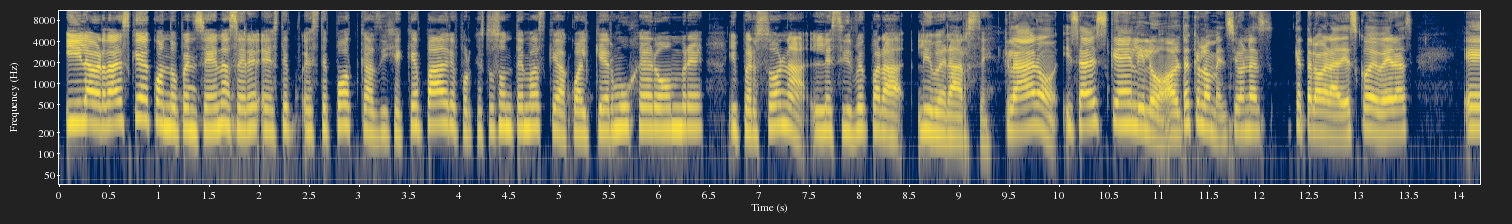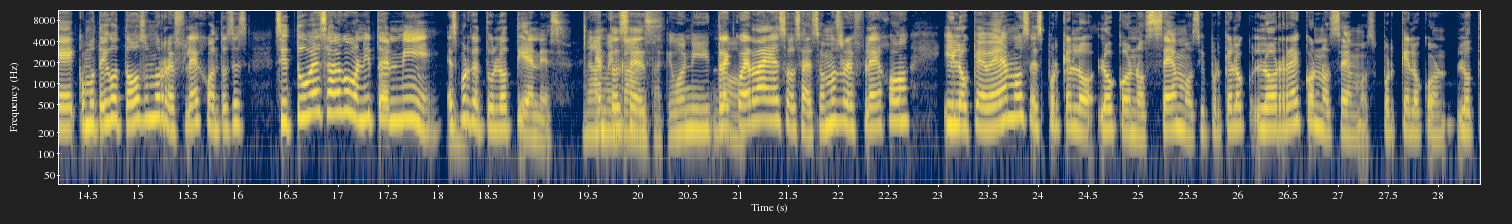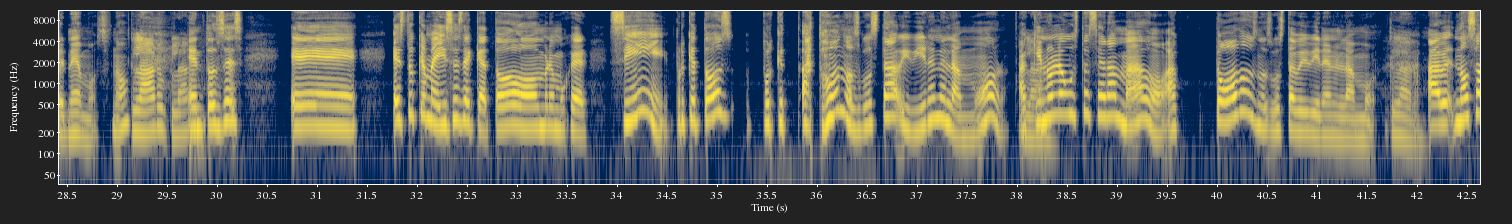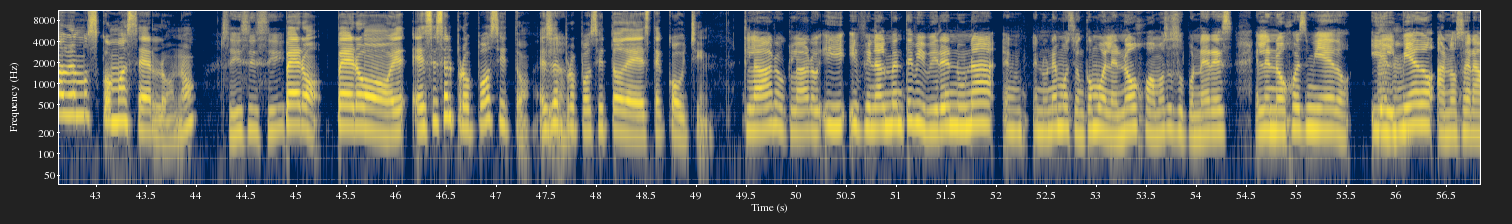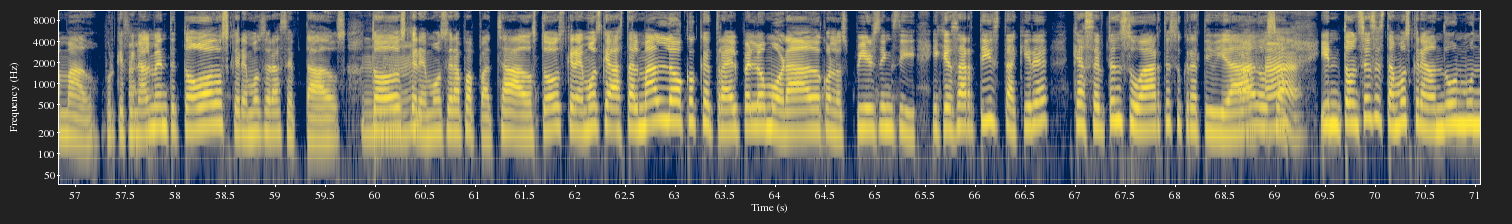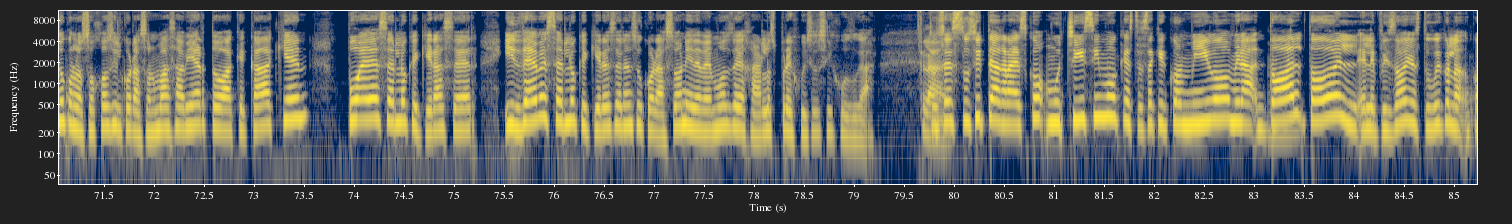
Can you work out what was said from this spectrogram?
y la verdad es que cuando pensé en hacer este, este podcast, dije, qué padre, porque estos son temas que a cualquier mujer, hombre y persona le sirve para liberarse. Claro, y sabes qué, Lilo, ahorita que lo mencionas, que te lo agradezco de veras, eh, como te digo, todos somos reflejo. Entonces, si tú ves algo bonito en mí, es porque tú lo tienes. Entonces, qué bonito. Recuerda eso, o sea, somos reflejo y lo que vemos es porque lo, lo conocemos y porque lo, lo reconocemos, porque lo, lo tenemos, ¿no? Claro, claro. Entonces, eh, esto que me dices de que a todo hombre, mujer, sí, porque todos, porque a todos nos gusta vivir en el amor. ¿A quién no le gusta ser amado? ¿A todos nos gusta vivir en el amor. Claro. A no sabemos cómo hacerlo, ¿no? Sí, sí, sí. Pero, pero e, ese es el propósito, es el propósito de este coaching. Claro, claro. Y, y finalmente vivir en una, en, una emoción como el enojo, vamos a suponer, es el enojo es miedo y el miedo a no ser amado, porque finalmente todos queremos ser aceptados, todos queremos ser apapachados, todos queremos que hasta el más loco que trae el pelo morado con los piercings y, y que es artista quiere que acepten su arte, su creatividad, o sea, y entonces estamos creando un mundo con los ojos y el corazón más abierto a que cada quien puede ser lo que quiera ser y debe ser lo que quiere ser en su corazón y debemos dejar los prejuicios y juzgar. Entonces, Susi, te agradezco muchísimo que estés aquí conmigo. Mira, todo, el, todo el, episodio estuve con, la,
